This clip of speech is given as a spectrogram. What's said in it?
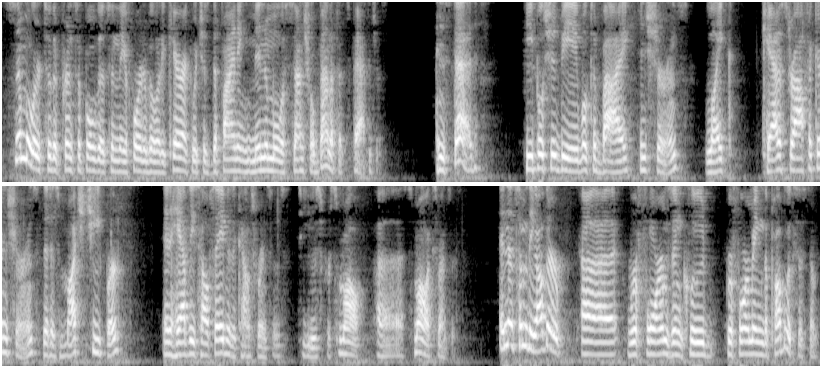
similar to the principle that's in the Affordability Care Act, which is defining minimal essential benefits packages. Instead, people should be able to buy insurance like catastrophic insurance that is much cheaper and have these health savings accounts, for instance, to use for small, uh, small expenses. And then some of the other uh, reforms include reforming the public system.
